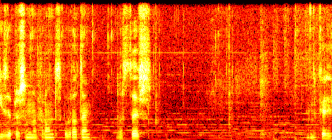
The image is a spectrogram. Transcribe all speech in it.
Wszystkich zapraszam na front z powrotem. Was też. Okej.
